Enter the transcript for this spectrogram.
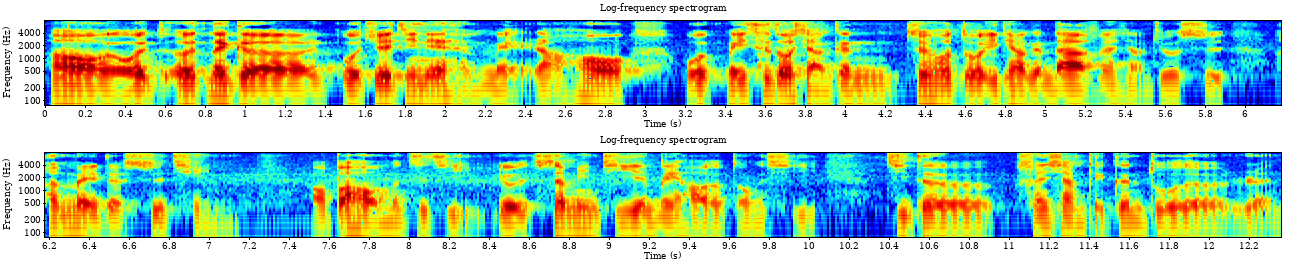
哦，我我那个，我觉得今天很美，然后我每次都想跟最后都一定要跟大家分享，就是很美的事情，哦，包括我们自己有生命体验美好的东西，记得分享给更多的人，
